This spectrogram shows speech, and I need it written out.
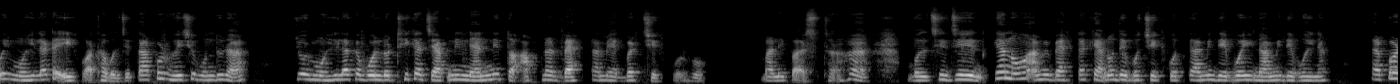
ওই মহিলাটা এই কথা বলছে। তারপর হয়েছে বন্ধুরা যে ওই মহিলাকে বলল, ঠিক আছে, আপনি নেননি তো আপনার ব্যাগটা আমি একবার চেক করব। মানি পার্সটা হ্যাঁ বলছি যে, কেন? আমি ব্যাগটা কেন দেবো চেক করতে? আমি দেবই না, আমি দেবই না। তারপর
